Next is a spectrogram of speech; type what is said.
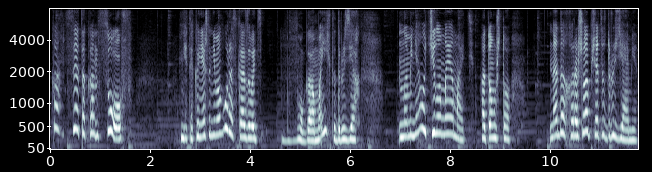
Конце-то концов... Нет, я, конечно, не могу рассказывать много о моих-то друзьях, но меня учила моя мать о том, что надо хорошо общаться с друзьями.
